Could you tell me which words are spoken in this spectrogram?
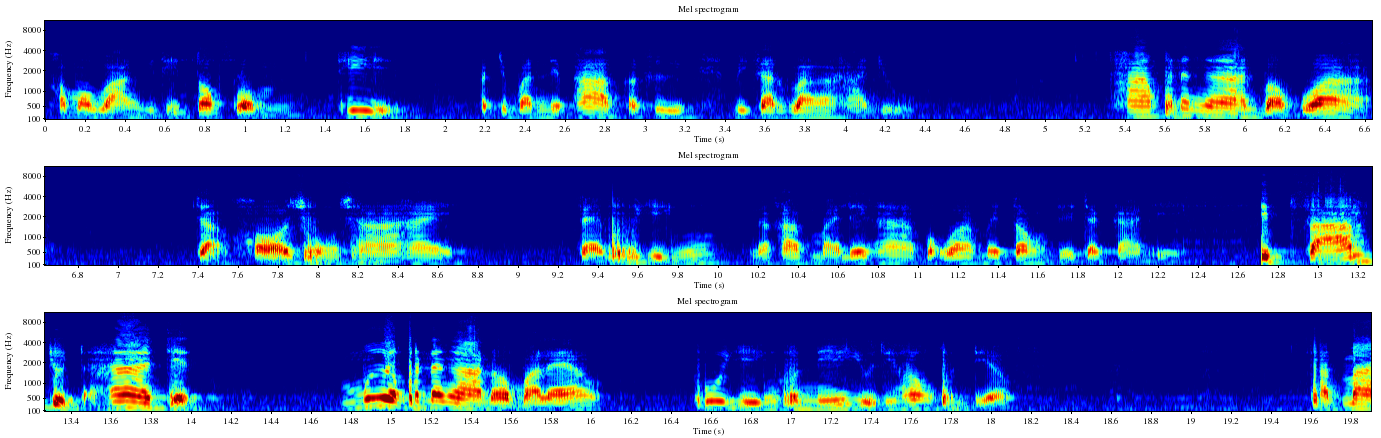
เขามาวางอยู่ที่โต๊ะกลมที่ปัจจุบันในภาพก็คือมีการวางอาหารอยู่ ทางพนักงานบอกว่าจะขอชงชาให้ แต่ผู้หญิงนะครับ หมายเลขห้าบอกว่าไม่ต้องเดี๋ยวจัดการเอง13.57เมื่อพนักงานออกมาแล้ว ผู้หญิงคนนี้อยู่ที่ห้องคนเดียว ถัดมา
